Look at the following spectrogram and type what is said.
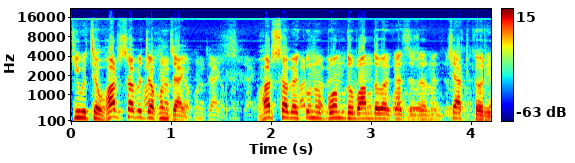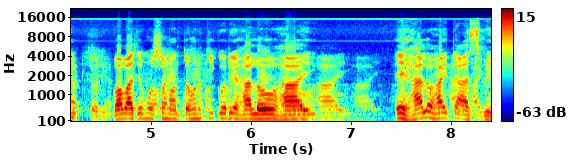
কি বলছে? হোয়াটসঅ্যাপে যখন যাই হোয়াটসঅ্যাপে কোনো বন্ধু বান্ধবের কাছে যখন চ্যাট করি বাবা যে মুসলমান তখন কি করি? হ্যালো হাই এই হ্যালো হাইটা আসবে।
